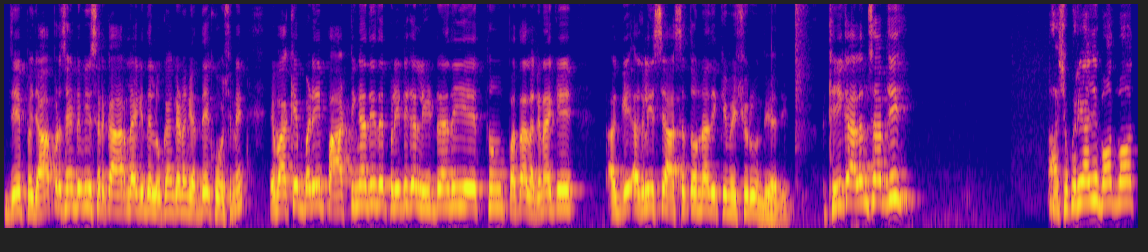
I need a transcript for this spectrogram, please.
ਜੇ 50% ਵੀ ਸਰਕਾਰ ਲੈ ਗਈ ਤੇ ਲੋਕਾਂ ਕਹਿਣਗੇ ਅੱਧੇ ਖੁਸ਼ ਨੇ। ਇਹ ਵਾਕਈ ਬੜੀ ਪਾਰਟੀਆਂ ਦੀ ਤੇ ਪੋਲੀਟੀਕਲ ਲੀਡਰਾਂ ਦੀ ਇੱਥੋਂ ਪਤਾ ਲੱਗਣਾ ਕਿ ਅੱਗੇ ਅਗਲੀ ਸਿਆਸਤ ਉਹਨਾਂ ਦੀ ਕਿਵੇਂ ਸ਼ੁਰੂ ਹੁੰਦੀ ਹੈ ਜੀ। ਠੀਕ ਹੈ ਆਲਮ ਸਾਹਿਬ ਜੀ? ਆ ਸ਼ੁਕਰੀਆ ਜੀ ਬਹੁਤ ਬਹੁਤ।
